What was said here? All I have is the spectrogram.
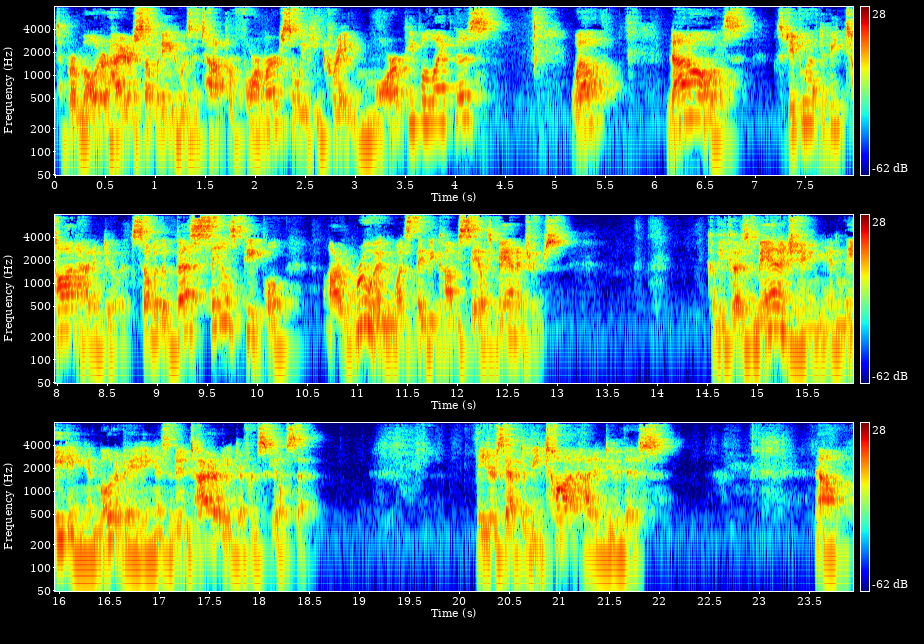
to promote or hire somebody who's a top performer so we can create more people like this? Well, not always, because people have to be taught how to do it. Some of the best salespeople are ruined once they become sales managers. Because managing and leading and motivating is an entirely different skill set. Leaders have to be taught how to do this. Now,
